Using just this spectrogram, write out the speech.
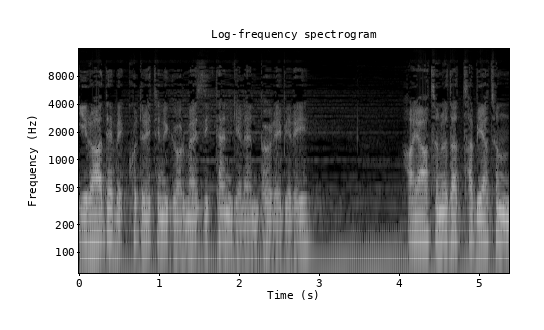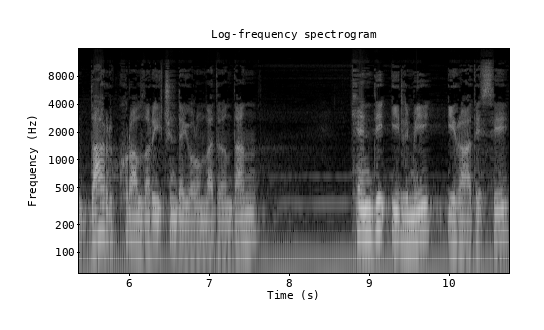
irade ve kudretini görmezlikten gelen böyle biri, hayatını da tabiatın dar kuralları içinde yorumladığından, kendi ilmi, iradesi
